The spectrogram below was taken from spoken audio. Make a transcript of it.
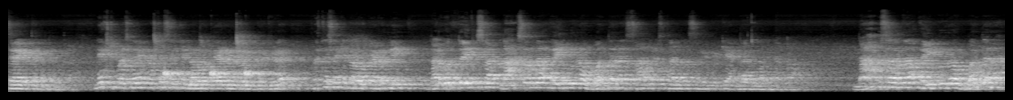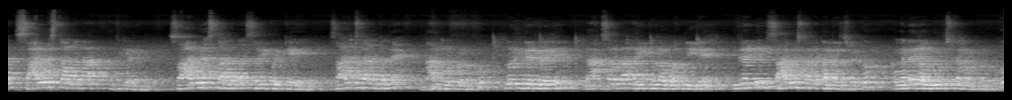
ಸರಿಯಾಗಿರ್ತಕ್ಕಂಥದ್ದು ನೆಕ್ಸ್ಟ್ ಪ್ರಶ್ನೆ ಪ್ರಶ್ನೆ ಸಂಖ್ಯೆ ನಲವತ್ತೆರಡರಲ್ಲಿ ಕೇಳಿದ್ರೆ ಪ್ರಶ್ನೆ ಸಂಖ್ಯೆ ನಲವತ್ತೆರಡರಲ್ಲಿ ನಲವತ್ತೈದು ಸಾವಿರ ನಾಲ್ಕು ಸಾವಿರದ ಐನೂರ ಒಂದರ ಸಾವಿರ ಸ್ಥಾನದ ಸಮೀಪಕ್ಕೆ ಅಂದಾಜು ಮಾಡಿದಾಗ, ನಾಲ್ಕು ಸಾವಿರದ ಐನೂರ ಒಂದರ ಸಾವಿರ ಸ್ಥಾನದ ಅಂತ ಕೇಳಿದ್ರೆ ಸಾವಿರ ಸ್ಥಾನದ ಸಮೀಪಕ್ಕೆ ಸಾವಿರ ಸ್ಥಾನ ಅಂತಂದರೆ ನಾಲ್ಕು ಕೊಟ್ಕೊಳ್ಬೇಕು. ಇದರಲ್ಲಿ ನಾಲ್ಕು ಸಾವಿರದ ಐನೂರ ಒಂದು ಇದೆ. ಇದರಲ್ಲಿ ಸಾವಿರ ಸ್ಥಾನ ಅಂದಾಜಿಸಬೇಕು. ಹಂಗಂದ್ರೆ ನಾವು ನೂರು ಸ್ಥಾನ ನೋಡ್ಕೊಳ್ಬೇಕು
